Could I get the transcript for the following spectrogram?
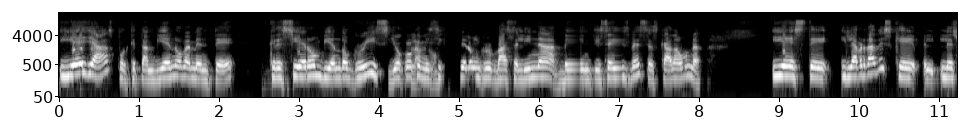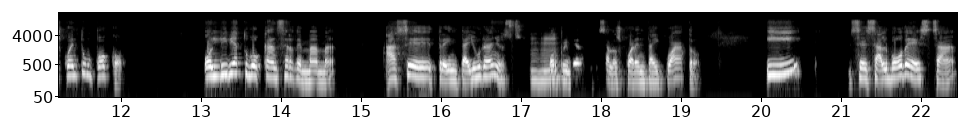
Y ellas, porque también obviamente crecieron viendo Grease. Yo creo que mis hijas vieron Vaselina 26 veces cada una. Y este, y la verdad es que eh, les cuento un poco. Olivia tuvo cáncer de mama hace 31 años, Ujú. por primera vez a los 44. Y se salvó de esa.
